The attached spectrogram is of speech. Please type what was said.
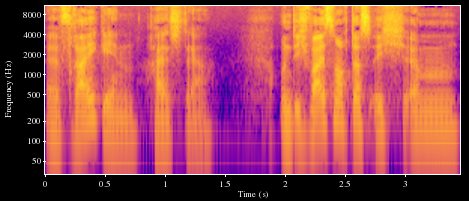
Äh, Freigehen heißt er. Und ich weiß noch, dass ich, ähm,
